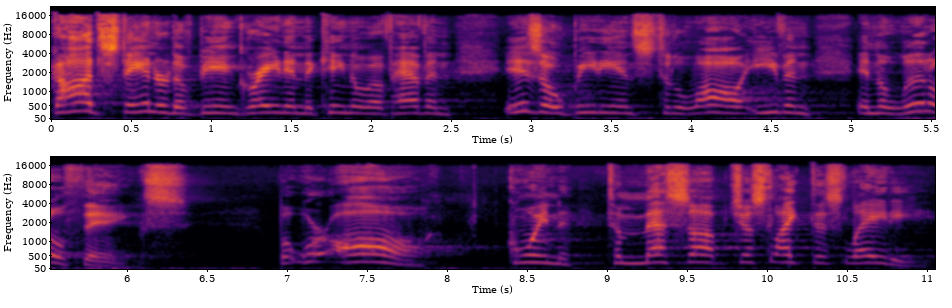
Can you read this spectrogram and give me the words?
God's standard of being great in the kingdom of heaven is obedience to the law, even in the little things. But we're all going to mess up just like this lady.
